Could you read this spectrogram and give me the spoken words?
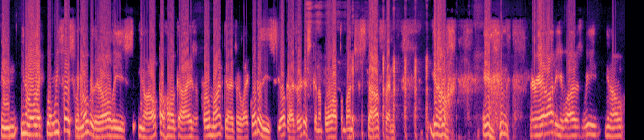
And you know, like when we first went over there, all these you know alcohol guys and pro mod guys are like, "What are these fuel guys? They're just going to blow up a bunch of stuff." And you know, and the reality was, we you know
